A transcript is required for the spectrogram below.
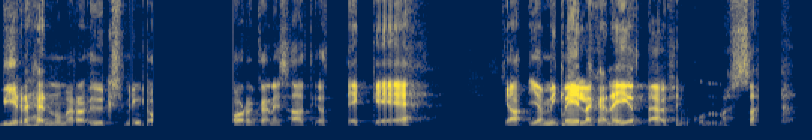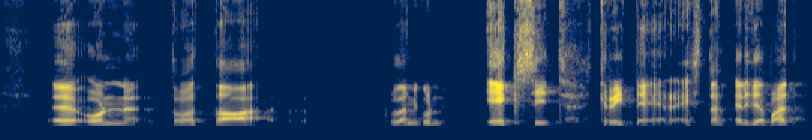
virhe numero yksi, minkä organisaatiot tekee, ja, ja meilläkään ei ole täysin kunnossa, äh, on tuota, niin kuin exit-kriteereistä. Eli jopa, että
